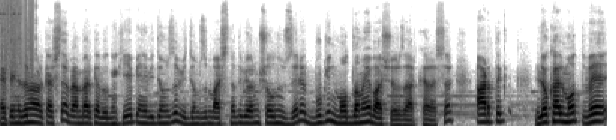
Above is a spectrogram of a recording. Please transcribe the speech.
Hepinize merhaba arkadaşlar. Ben Berkay. Bugünkü yepyeni videomuzda videomuzun başında da görmüş olduğunuz üzere bugün modlamaya başlıyoruz arkadaşlar. Artık lokal mod ve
